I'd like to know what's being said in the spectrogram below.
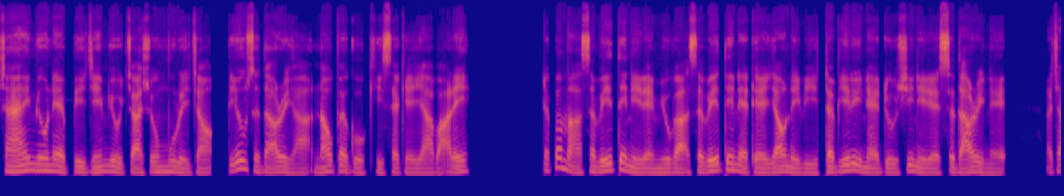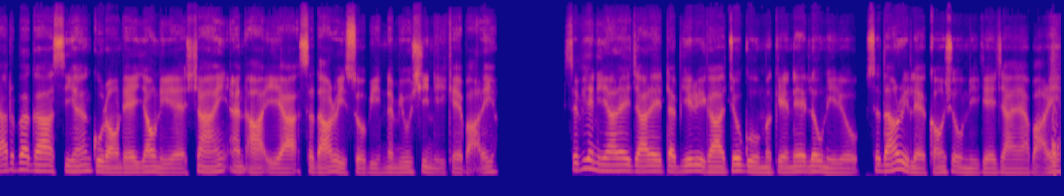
ရှန်ဟိုင်းမြို့နဲ့ပေကျင်းမြို့ကြာရှုံးမှုတွေကြောင့်တရုတ်စစ်သားတွေဟာအနောက်ဘက်ကိုခီးဆက်ခဲ့ရပါတယ်။ တစ်ဖက်မှာစပေးတင်နေတဲ့မြို့ကစပေးတင်တဲ့ထဲရောက်နေပြီးတပ်ပြေးတွေနဲ့အတူရှိနေတဲ့စစ်သားတွေနဲ့အခြားတစ်ဖက်ကစီဟန်ကိုတောင်တဲရောက်နေတဲ့ရှန်ဟိုင်း NRA ကစစ်သားတွေဆိုပြီးနှမျိုးရှိနေခဲ့ပါတယ်။စစ်ဖြစ်နေရတဲ့ကြားတဲ့တပ်ပြေးတွေကကျုပ်ကိုမကင်နဲ့လုံနေတော့စစ်သားတွေလည်းကောင်းရှုံနေခဲ့ကြရပါတယ်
